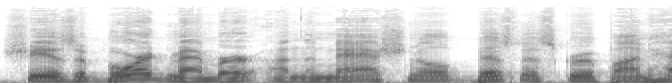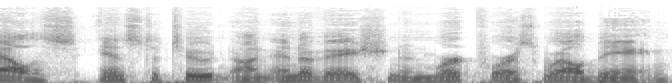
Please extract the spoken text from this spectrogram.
She is a board member on the National Business Group on Health's Institute on Innovation and Workforce Well-Being.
